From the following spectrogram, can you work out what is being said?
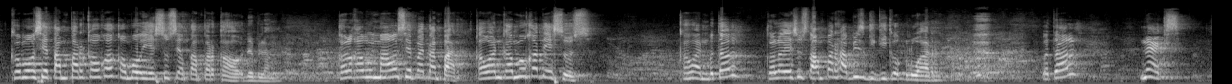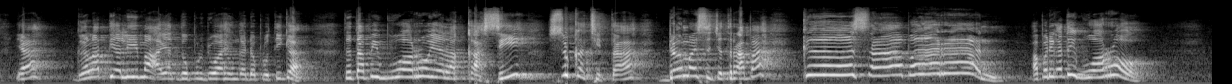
kamu mau saya tampar kau kah? Kamu mau Yesus yang tampar kau? Dia bilang. Kalau kamu mau siapa yang tampar? Kawan kamu kan Yesus? Kawan, betul? Kalau Yesus tampar habis gigi kau keluar. betul? Next. Ya, Galatia 5 ayat 22 hingga 23. Tetapi buah roh ialah kasih, sukacita, damai sejahtera apa? Kesabaran. Apa dikatakan buah roh?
